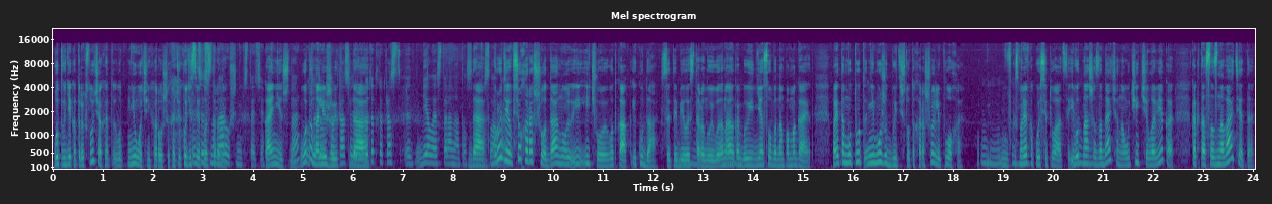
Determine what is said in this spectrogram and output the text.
вот в некоторых случаях это вот не очень хороший, хоть, хоть и светлая Принцесса на сторона. горошине, кстати. Конечно. Да? Вот, она это лежит, как раз, да. Вот это как раз э, белая сторона та да, слабая. вроде все хорошо, да, ну и, и что, вот как, и куда с этой белой Мгм. стороной? Вот Она как Мгм. бы не особо нам помогает. Поэтому тут не может быть что-то хорошо или плохо. Мгм. в- смотря в какой ситуации. И вот наша задача научить человека как-то осознавать это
